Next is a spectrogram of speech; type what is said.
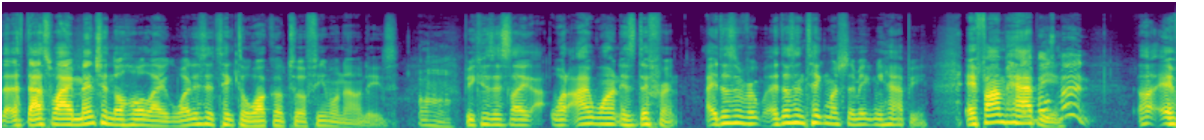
That, that's why I mentioned the whole like, what does it take to walk up to a female nowadays? Uh-huh. Because it's like what I want is different. It doesn't. re- It doesn't take much to make me happy. If I'm Most happy, men. Uh, if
